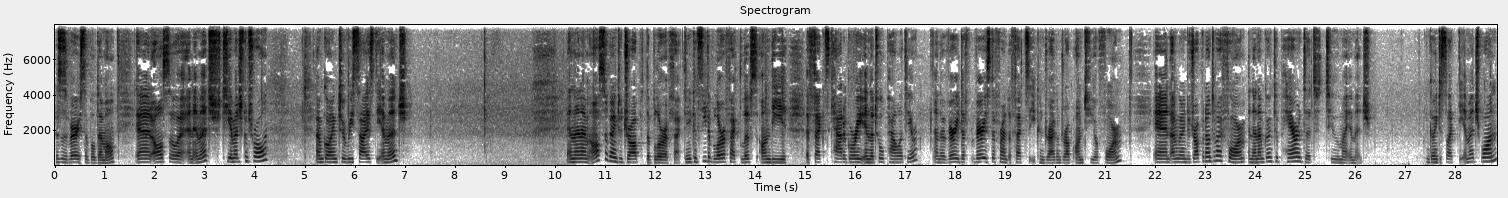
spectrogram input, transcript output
This is a very simple demo. And also an image, T-image control. I'm going to resize the image And then I'm also going to drop the blur effect. And you can see the blur effect lives on the effects category in the tool palette here. And there are very diff various different effects that you can drag and drop onto your form. And I'm going to drop it onto my form, and then I'm going to parent it to my image. I'm going to select the image one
